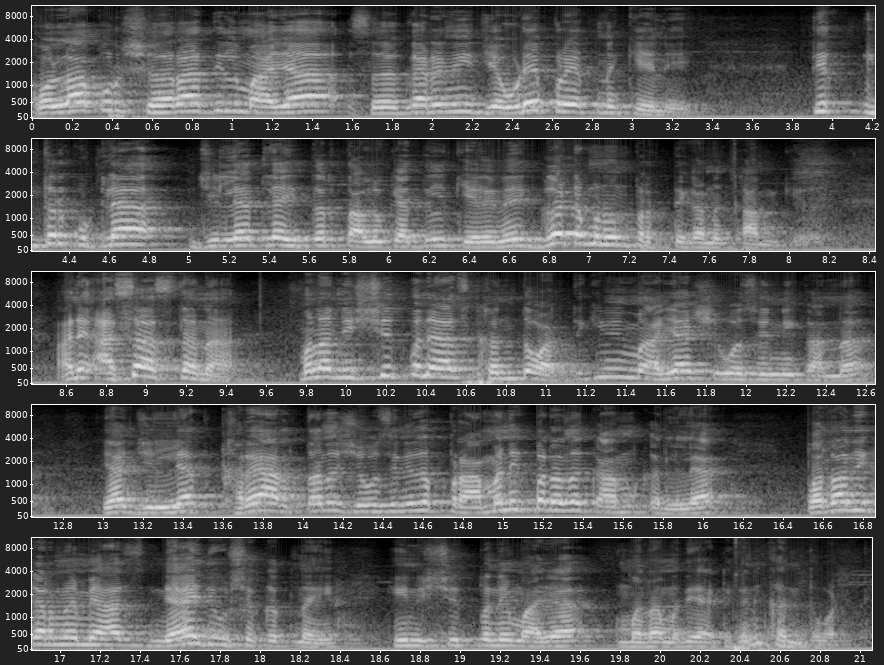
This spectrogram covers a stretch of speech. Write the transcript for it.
कोल्हापूर शहरातील माझ्या सहकाऱ्यांनी जेवढे प्रयत्न केले ते इतर कुठल्या जिल्ह्यातल्या इतर तालुक्यातील केले नाही गट म्हणून प्रत्येकानं काम केलं. आणि असं असताना मला निश्चितपणे आज खंत वाटते की मी माझ्या शिवसैनिकांना या जिल्ह्यात खऱ्या अर्थानं शिवसेनेचं प्रामाणिकपणानं काम केलेल्या पदाधिकाऱ्यांना मी आज न्याय देऊ शकत नाही ही निश्चितपणे माझ्या मनामध्ये या ठिकाणी खंत वाटते.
